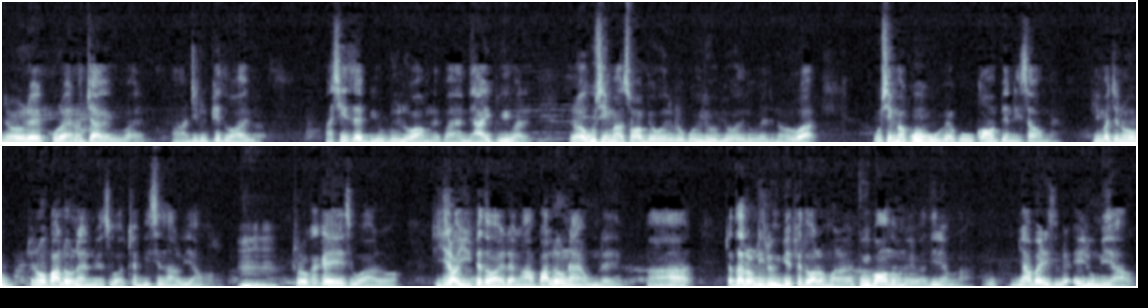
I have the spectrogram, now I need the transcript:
ကျွန်တော်တို့လည်းကိုယ်တိုင်တော့ကြာခဲ့ပြီပါတယ်အာဒီလိုဖြစ်သွားပြီငါရှိဆက်ပြီးဘယ်လိုလုပ်ရမလဲပါအများကြီးတွေးပါတယ်ကျွန်တော်အခုချိန်မှာဆုံးမပြောသလိုကိုကြီးတို့ပြောသလိုပဲကျွန်တော်တို့ကအခုချိန်မှာကိုယ့်ကိုယ်ပဲကိုယ်ကောင်းအောင်ပြန်တည်ဆောက်မယ်ပြီးမှကျွန်တော်ကျွန်တော်ဘာလုပ်နိုင်လဲဆိုတာထပ်ပြီးစဉ်းစားလို့ရမှာอืมတော်တော်ခက်ခဲရေဆိုတာတော့ ဒီခြေထောက်ကြီးပြတ်သွားတဲ့ငါဘာလုပ်နိုင်အောင်မလဲငါတသက်လုံးဒီလိုကြီးဖြစ်သွားတော့မှလားတွေးပေါင်းစုံနေပဲသိတယ်မလားဟိုညဘက်ကြီးဆိုတော့အိတ်လို့မရဘူး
